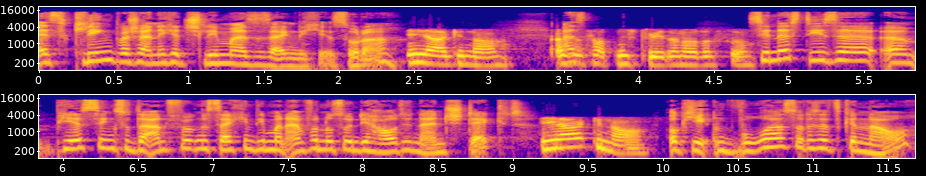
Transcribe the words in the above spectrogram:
Es klingt wahrscheinlich jetzt schlimmer, als es eigentlich ist, oder? ja, genau. Also, Also- es hat nicht wehtan oder so. Sind es diese ähm, Piercings unter Anführungszeichen, die man einfach nur so in die Haut hineinsteckt? Ja, genau. Okay, und wo hast du das jetzt genau?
